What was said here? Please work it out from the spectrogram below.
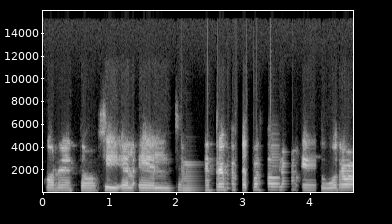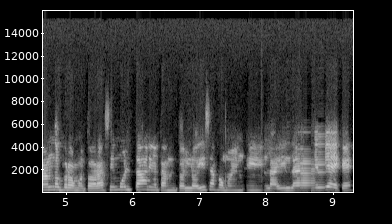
Correcto, sí, el, el semestre pasado estuvo trabajando promotora simultánea tanto en Loíza como en, en la isla de Vieques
